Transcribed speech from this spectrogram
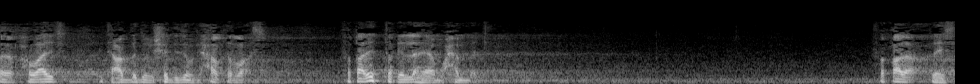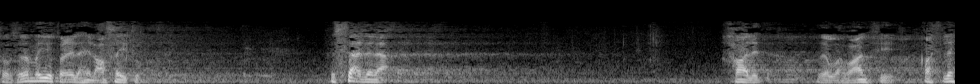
الخوارج يتعبدون يشددون في حلق الرأس. فقال اتق الله يا محمد. فقال عليه الصلاة والسلام من يطع الله إن عصيته؟ فاستأذن خالد رضي الله عنه في قتله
